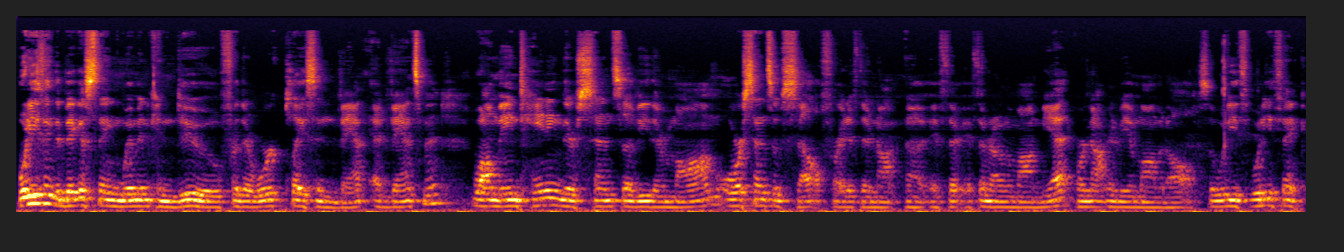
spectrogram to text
what do you think the biggest thing women can do for their workplace advancement while maintaining their sense of either mom or sense of self, right? If they're not, uh, if they're if they're not a mom yet, or not going to be a mom at all. So what do you what do you think?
